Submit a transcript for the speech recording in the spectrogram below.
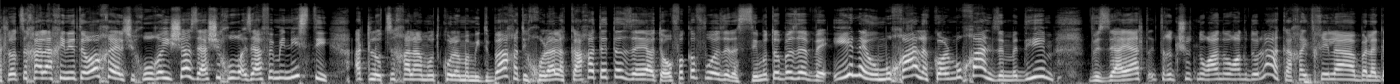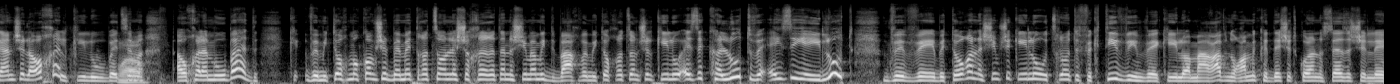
את לא צריכה להכין יותר אוכל, שחרור האישה, זה היה שחרור, זה היה פמיניסטי. את לא צריכה לעמוד כל היום במטבח, את יכולה לקחת את הזה, את העוף הקפוא הזה, לשים אותו בזה, והנה, הוא מוכן, הכל מוכן, זה מדהים. וזה היה התרגשות נורא נורא גדולה, ככה התחיל הבלגן של האוכל, כאילו, בעצם וואו. האוכל המעובד. ומתוך מקום של באמת רצון לשחרר את הנשים מהמטבח, ומתוך רצון של כאילו איזה קלות ואיזה יעילות. ו- ובתור אנשים שכאילו צריכים להיות אפקטיביים, וכאילו המערב נורא מקדש את כל הנושא הזה של אה,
